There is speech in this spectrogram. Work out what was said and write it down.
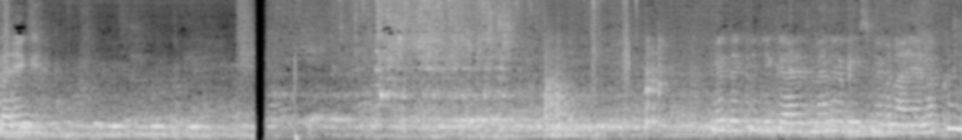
करेंगे। ये देखें जी गैस मैंने अभी इसमें बनाया है मक्खन।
